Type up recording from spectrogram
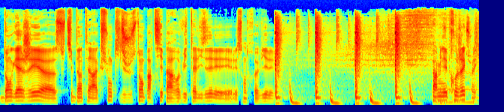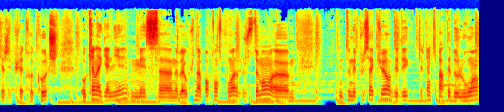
d'engager ce type d'interaction qui justement participe à revitaliser les, les centres-villes. Parmi les projets sur lesquels j'ai pu être coach, aucun n'a gagné, mais ça n'avait aucune importance pour moi. Justement, euh, il me tenait plus à cœur d'aider quelqu'un qui partait de loin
